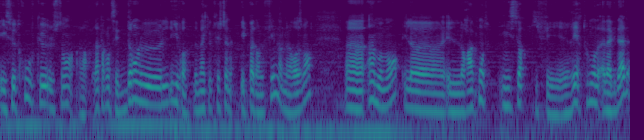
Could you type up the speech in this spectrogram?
Et il se trouve que justement, alors là par contre c'est dans le livre de Michael Crichton et pas dans le film malheureusement, euh, un moment il, leur raconte une histoire qui fait rire tout le monde à Bagdad,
